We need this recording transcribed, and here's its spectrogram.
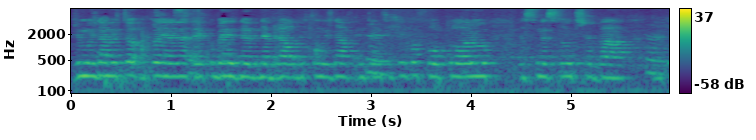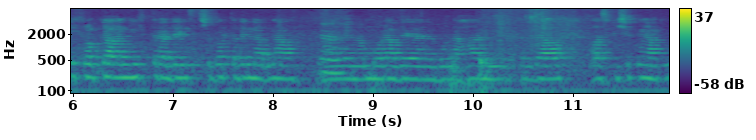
Že možná bych to úplně ne, jakoby ne, nebrala bych to možná v intencích jako folkloru, ve smyslu třeba Hmm. nějakých lokálních tradic, třeba tady na, na, Hmm. na, na Moravě nebo na Haní a tak dále, ale spíš jako nějakou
